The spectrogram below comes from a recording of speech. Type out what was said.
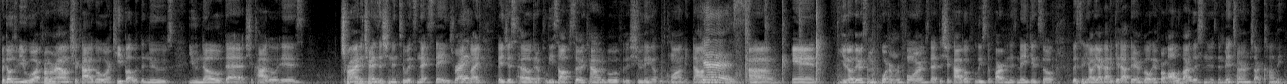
for those of you who are from around Chicago or keep up with the news, you know that Chicago is trying to transition into its next stage, right? Right. Like they just held a police officer accountable for the shooting of Laquan McDonald. yes. Um, and you know there are some important reforms that the Chicago Police Department is making. So listen, y'all, y'all got to get out there and vote. And for all of our listeners, the midterms are coming.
